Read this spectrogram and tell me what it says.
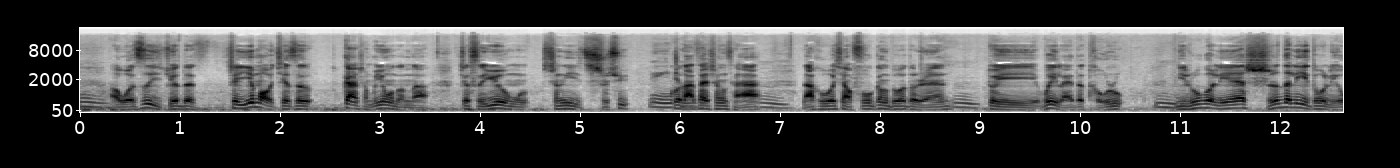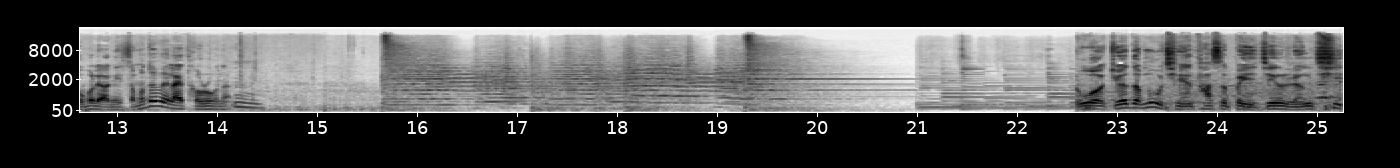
嗯，啊，我自己觉得这一毛钱是干什么用的呢？就是用生意持续扩大再生产。嗯，然后我想服务更多的人。嗯，对未来的投入。嗯你如果连十的力都留不了，你怎么对未来投入呢？嗯。我觉得目前它是北京人气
